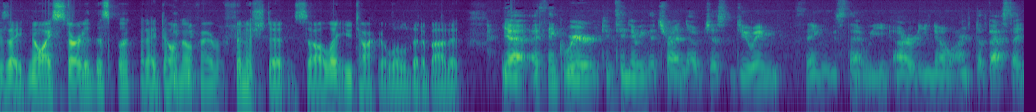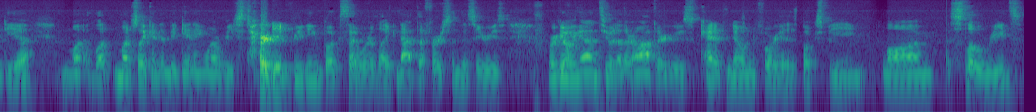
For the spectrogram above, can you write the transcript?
I know I started this book, but I don't know if I ever finished it. So I'll let you talk a little bit about it. Yeah, I think we're continuing the trend of just doing things that we already know aren't the best idea. Much like in the beginning, where we started reading books that were like not the first in the series, we're going on to another author who's kind of known for his books being long, slow reads.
